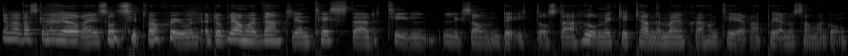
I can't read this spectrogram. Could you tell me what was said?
Ja men vad ska man göra i en sån situation? Då blir man ju verkligen testad till liksom det yttersta. Hur mycket kan en människa hantera på en och samma gång?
